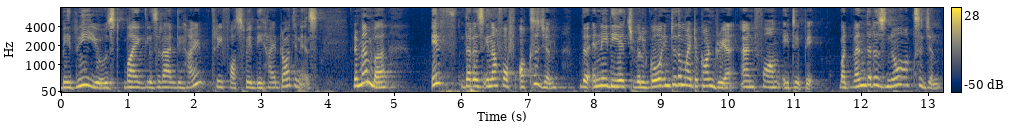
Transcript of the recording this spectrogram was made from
be reused by glyceraldehyde 3 phosphate dehydrogenase. Remember, if there is enough of oxygen, the NADH will go into the mitochondria and form ATP. But when there is no oxygen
